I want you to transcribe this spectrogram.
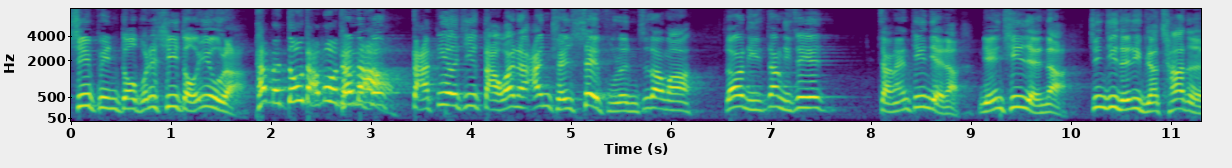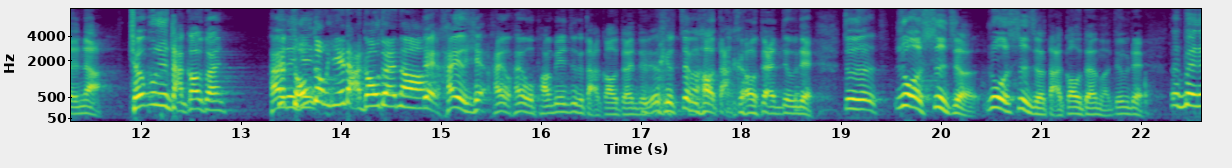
西宾都不是西斗右了，他们都打莫德纳，都打第二剂，打完了安全 safe 了，你知道吗？然后你让你这些讲难听点啊，年轻人呐，经济能力比较差的人呐，全部是打高端。还有总统也打高端呢、啊？对，还有一些，还有还有我旁边这个打高端的，那个正好打高端，对不对？就是弱势者，弱势者打高端嘛，对不对？那被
